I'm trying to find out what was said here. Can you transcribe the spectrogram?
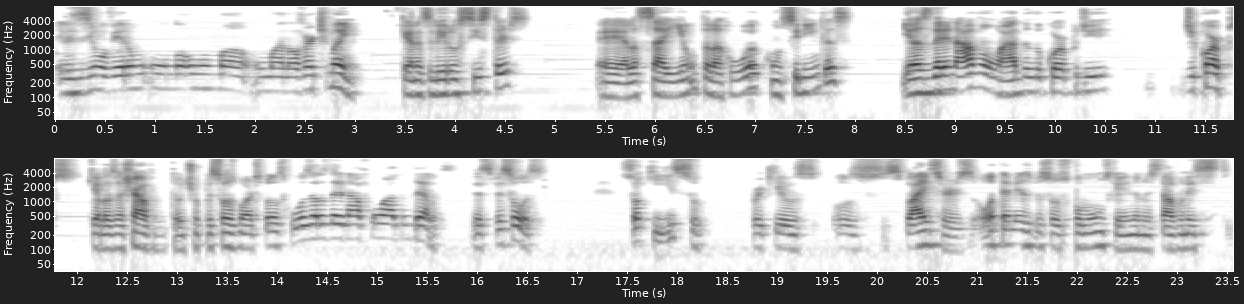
eles desenvolveram uma, uma nova artimanha, que eram as Little Sisters. É, elas saíam pela rua com seringas e elas drenavam o Adam do corpo de, de corpos que elas achavam. Então tinham pessoas mortas pelas ruas, elas drenavam o Adam delas, dessas pessoas. Só que isso, porque os, os splicers, ou até mesmo pessoas comuns que ainda não estavam nesse,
